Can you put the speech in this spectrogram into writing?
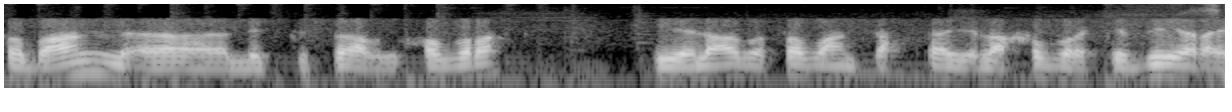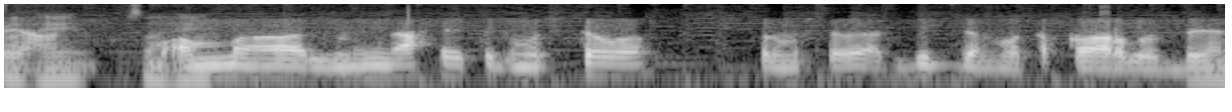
طبعا لاكتساب الخبرة هي لعبة طبعا تحتاج إلى خبرة كبيرة صحيح، يعني. صحيح. أما من ناحية المستوى فالمستويات جدا متقاربة بين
